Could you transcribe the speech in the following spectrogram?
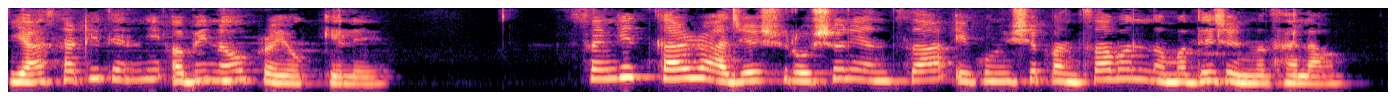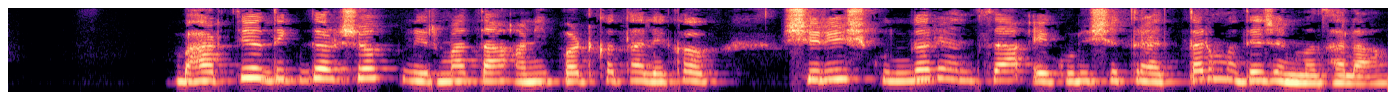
यासाठी त्यांनी अभिनव प्रयोग केले. संगीतकार राजेश रोशन यांचा एकोणीसशे पंचावन्नमध्ये जन्म झाला. भारतीय दिग्दर्शक निर्माता आणि पटकथा लेखक शिरीष कुंदर यांचा एकोणीसशे त्र्याहत्तरमध्ये जन्म झाला.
